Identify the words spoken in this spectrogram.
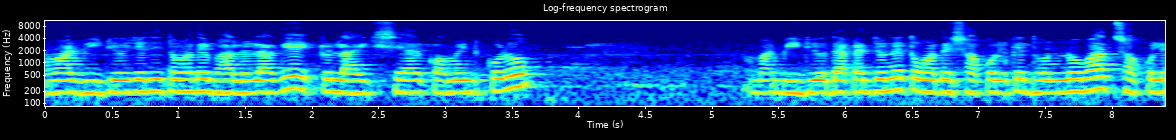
আমার ভিডিও যদি তোমাদের ভালো লাগে, একটু লাইক শেয়ার কমেন্ট করো। আমার ভিডিও দেখার জন্য তোমাদের সকলকে ধন্যবাদ। সকলে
